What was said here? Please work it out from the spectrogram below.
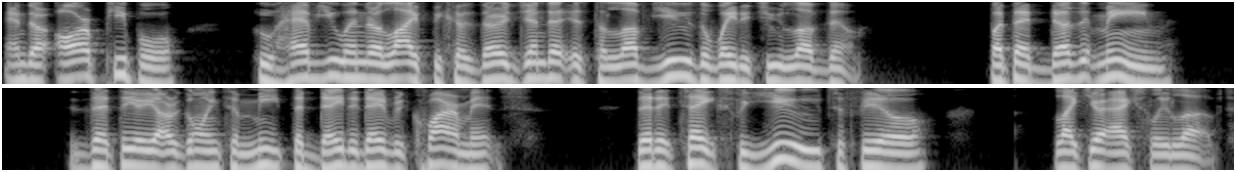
And there are people who have you in their life because their agenda is to love you the way that you love them. But that doesn't mean that they are going to meet the day to day requirements that it takes for you to feel like you're actually loved.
